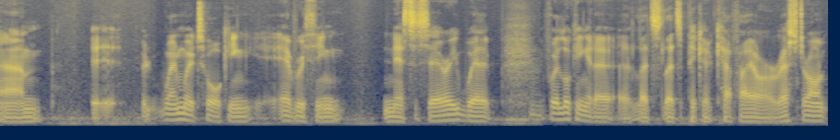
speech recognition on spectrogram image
Um, it- when we're talking everything necessary, where if we're looking at a, a let's let's pick a cafe or a restaurant.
